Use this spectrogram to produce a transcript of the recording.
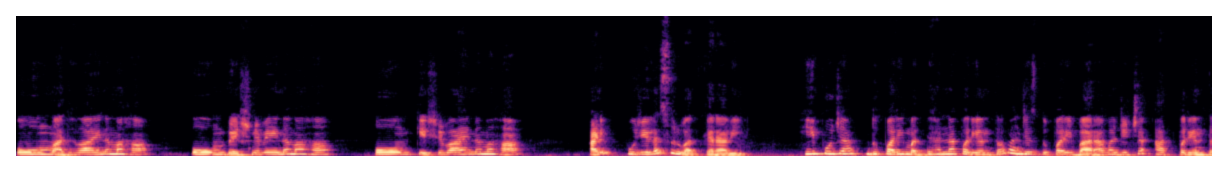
ओम माधवाय नमहा ओम वैष्णवे नमहा ओम केशवाय नमहा आणि पूजेला सुरुवात करावी. ही पूजा दुपारी मध्यान्हापर्यंत म्हणजेच दुपारी बारा वाजेच्या आतपर्यंत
